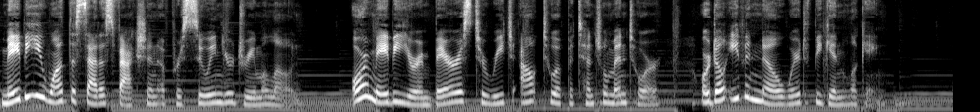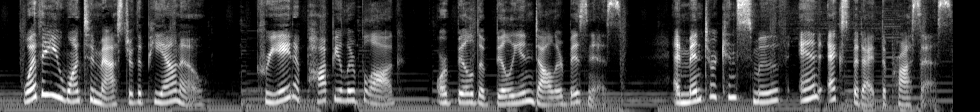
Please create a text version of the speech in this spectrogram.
Maybe you want the satisfaction of pursuing your dream alone. Or maybe you're embarrassed to reach out to a potential mentor or don't even know where to begin looking. Whether you want to master the piano, create a popular blog, or build a billion dollar business, a mentor can smooth and expedite the process.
